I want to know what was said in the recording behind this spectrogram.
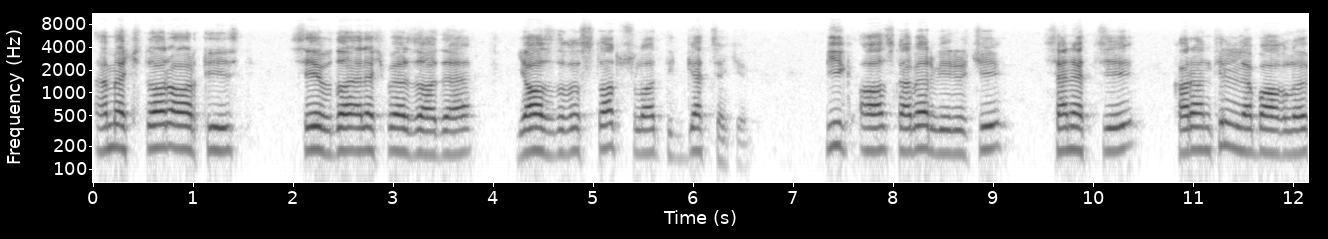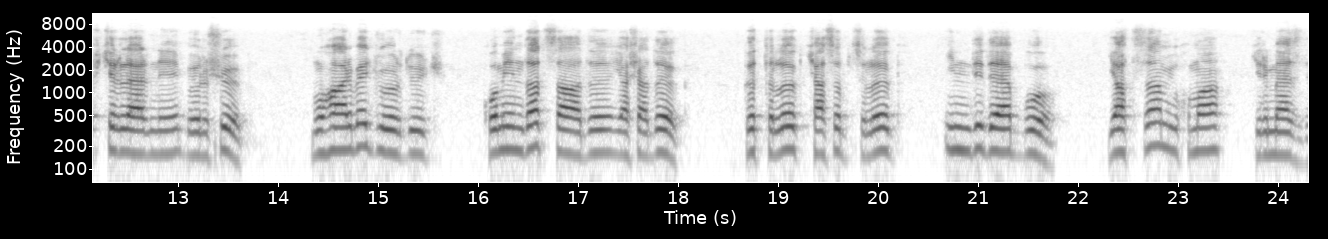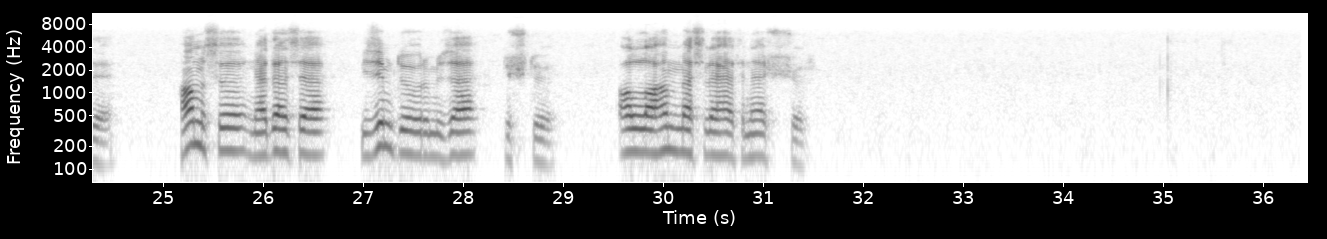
Əməkdar artist Sevda Ələkbərzadə yazdığı statusla diqqət çəkib. Big Az xəbər verir ki, sənətçi karantinlə bağlı fikirlərini bölüşüb. Müharibə gördük, komendant saatı yaşadıq, qıtlıq, kasıbçılıq, indi də bu. Yatsam yuxuma girməzdi. Hamısı nədənsə bizim dövrümüzə düşdü. Allahın məsləhətinə şükür.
